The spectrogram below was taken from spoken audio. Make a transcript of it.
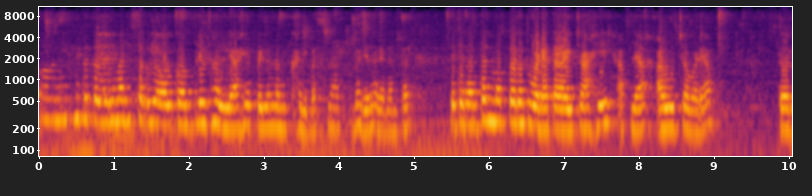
आणि इथली तर तयारी माझी सगळी ऑल कंप्लीट झालेली आहे. पहिल्यांदा मी खाली बसणार भाजी झाल्यानंतर. त्याच्यानंतर मग परत वड्या तळायच्या आहे आपल्या आळूच्या वड्या. तर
